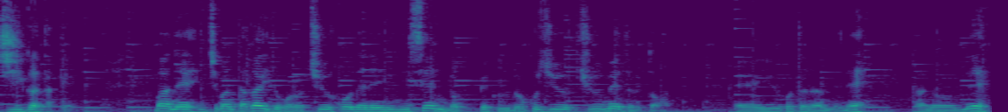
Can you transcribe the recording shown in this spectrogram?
爺ヶ岳。まあね一番高いところ中方でね2669メートルと、えー、いうことなんでね。あのね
